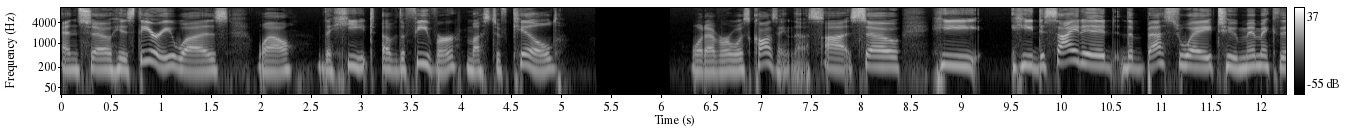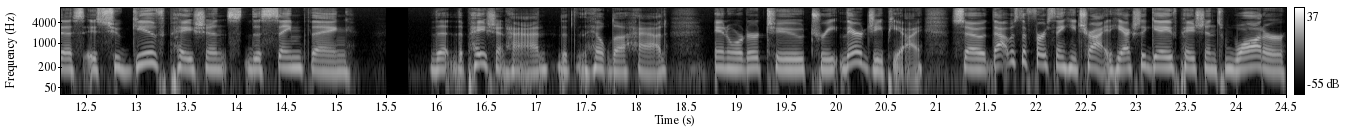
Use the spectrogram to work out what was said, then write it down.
And so his theory was well, the heat of the fever must have killed whatever was causing this. Uh, so he he decided the best way to mimic this is to give patients the same thing that the patient had, that Hilda had, in order to treat their GPI. So that was the first thing he tried. He actually gave patients water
